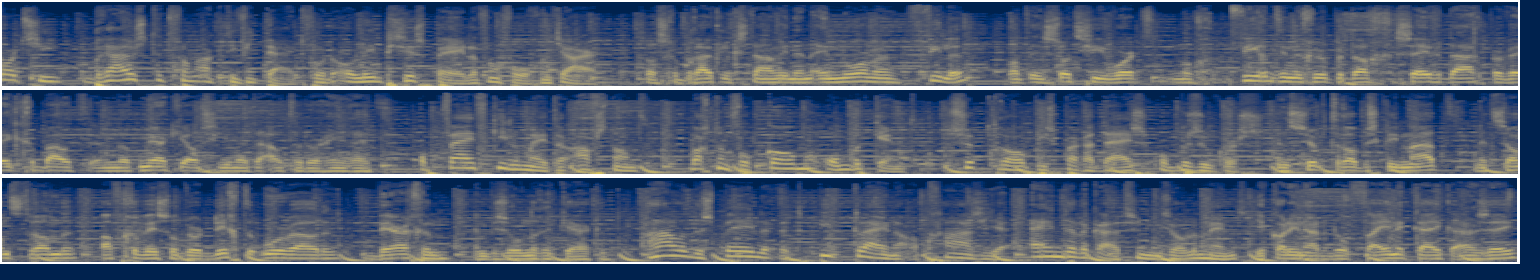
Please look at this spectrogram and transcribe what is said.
Sochi bruist het van activiteit voor de Olympische Spelen van volgend jaar. Zoals gebruikelijk staan we in een enorme file. Want in Sochi wordt nog 24 uur per dag, 7 dagen per week gebouwd. En dat merk je als je hier met de auto doorheen rijdt. Op 5 kilometer afstand wacht een volkomen onbekend subtropisch paradijs op bezoekers. Een subtropisch klimaat met zandstranden, afgewisseld door dichte oerwouden, bergen en bijzondere kerken. Halen de Spelen het piepkleine Abhazie eindelijk uit zijn isolement? Je kan hier naar de dolfijnen kijken aan zee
